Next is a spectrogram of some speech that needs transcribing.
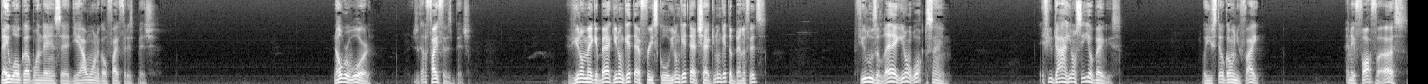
They woke up one day and said, "Yeah, I want to go fight for this bitch." No reward. You just got to fight for this bitch. If you don't make it back, you don't get that free school. You don't get that check. You don't get the benefits. If you lose a leg, you don't walk the same. If you die, you don't see your babies. But you still go and you fight. And they fought for us.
